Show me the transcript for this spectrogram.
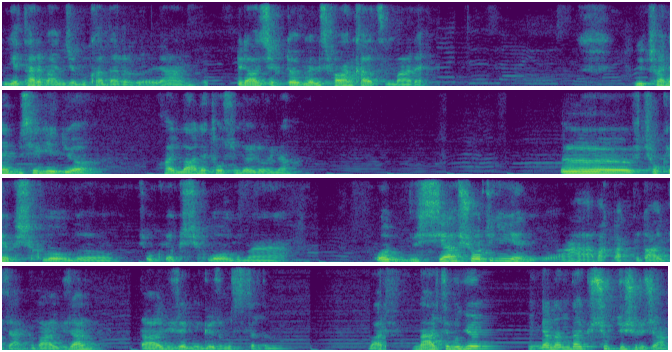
Yeter bence bu kadar yani. Birazcık dövmemiz falan kalsın bari. Lütfen elbise giy diyor. Hay lanet olsun böyle oyuna. Öf çok yakışıklı oldum. Çok yakışıklı oldum ha. O siyah şortu giyin. Aa, bak bak bu daha güzel. Bu daha güzel. Daha güzelini gözümü ısırdım. Var. Mert'i bugün yanında küçük düşüreceğim.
